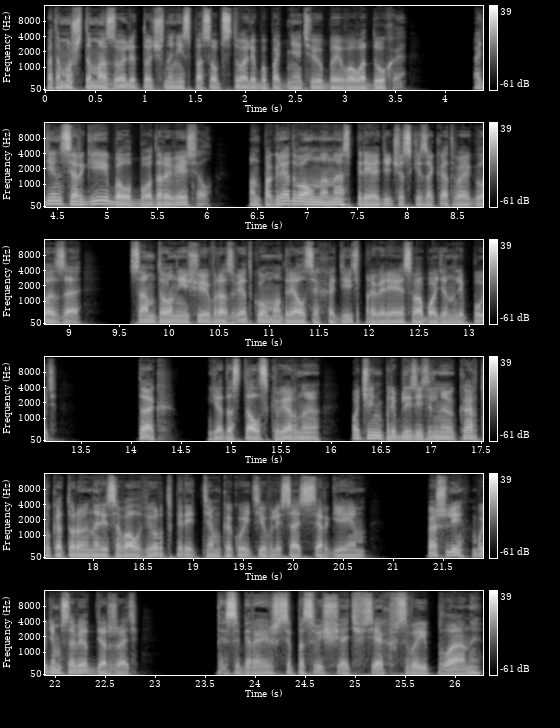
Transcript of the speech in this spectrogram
потому что мозоли точно не способствовали бы поднятию боевого духа. Один Сергей был бодр и весел. Он поглядывал на нас, периодически закатывая глаза. Сам-то он еще и в разведку умудрялся ходить, проверяя, свободен ли путь. Так, я достал скверную, очень приблизительную карту, которую нарисовал Вюрт перед тем, как уйти в леса с Сергеем. «Пошли, будем совет держать». «Ты собираешься посвящать всех в свои планы?»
